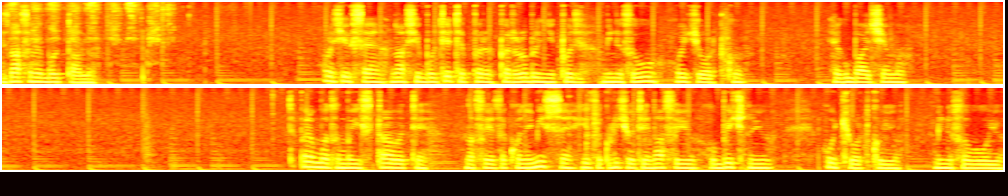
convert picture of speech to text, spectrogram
із нашими болтами. Ось і все. Наші болти тепер перероблені під мінусову очортку, як бачимо. Тепер можемо їх ставити на своє законне місце і закручувати нашою обичною очорткою мінусовою.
